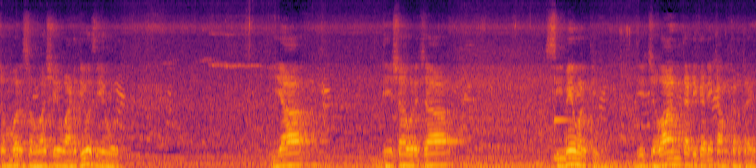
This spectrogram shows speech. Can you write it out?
शंभर सव्वाशे वाढदिवस येवो. या देशावरच्या सीमेवरती जे जवान त्या ठिकाणी काम करत आहेत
